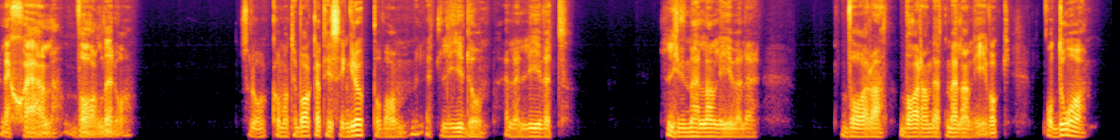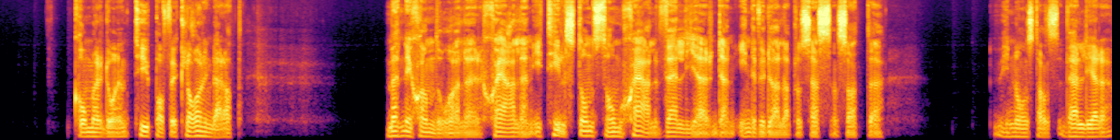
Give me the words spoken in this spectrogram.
eller själ valde då. Så då komma tillbaka till sin grupp och vara ett liv då, eller livet, liv mellan liv eller vara, varandet mellan liv. Och, och då kommer då en typ av förklaring där att människan då, eller själen i tillstånd som själ väljer den individuella processen. Så att eh, vi någonstans väljer,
